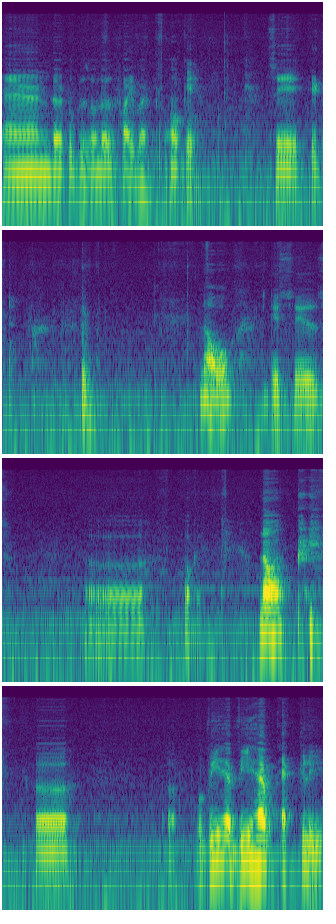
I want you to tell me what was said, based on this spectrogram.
and uh, 2 plus 1 is 5 by 2 okay? Say it 2 now this is uh, okay. Now uh, uh, we have we have actually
